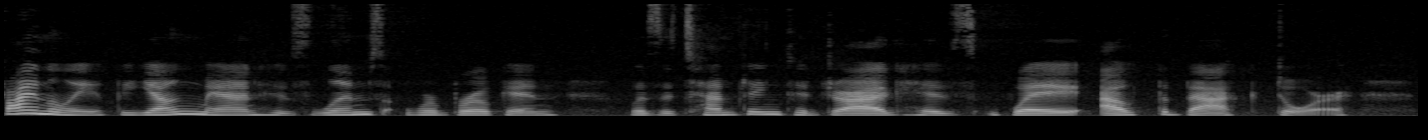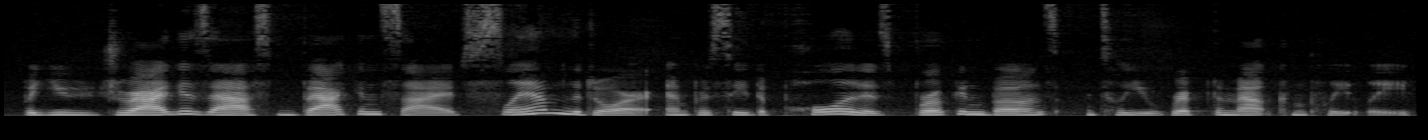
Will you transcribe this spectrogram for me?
Finally, the young man whose limbs were broken was attempting to drag his way out the back door, but you drag his ass back inside, slam the door, and proceed to pull at his broken bones until you rip them out completely.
